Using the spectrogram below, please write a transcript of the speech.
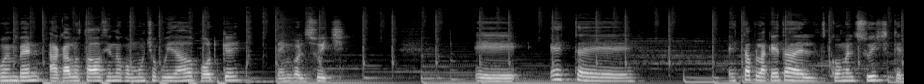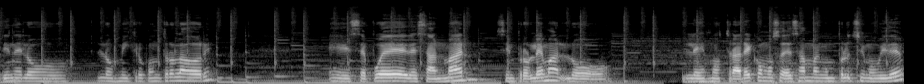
Pueden ver, acá lo estaba haciendo con mucho cuidado porque tengo el switch. Eh, este, esta plaqueta del, con el switch que tiene los, microcontroladores eh, se puede desarmar sin problema. Lo, les mostraré cómo se desarma en un próximo video.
